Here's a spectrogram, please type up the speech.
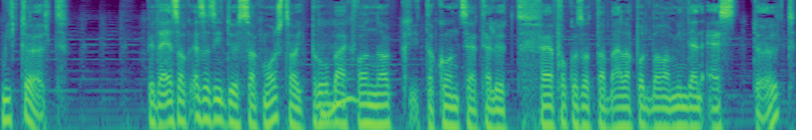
Mi tölt? Például ez, a, ez az időszak most, hogy próbák uh-huh. vannak, itt a koncert előtt felfokozottabb állapotban van minden, ez tölt,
